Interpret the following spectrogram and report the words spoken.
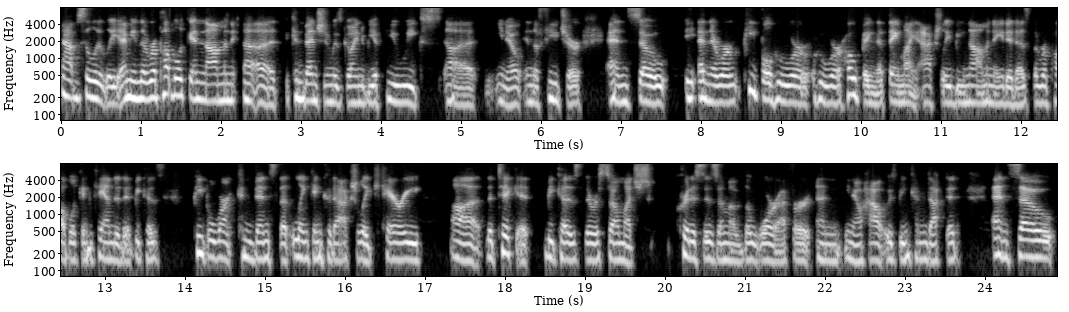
Absolutely. I mean, the Republican nomin- uh, convention was going to be a few weeks, uh, you know, in the future, and so and there were people who were who were hoping that they might actually be nominated as the Republican candidate because people weren't convinced that Lincoln could actually carry uh, the ticket because there was so much criticism of the war effort and you know how it was being conducted, and so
